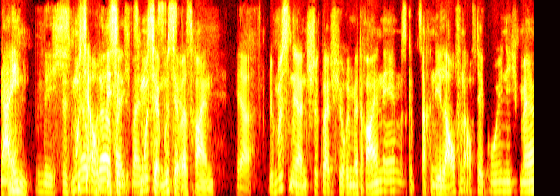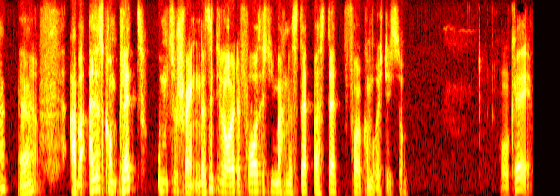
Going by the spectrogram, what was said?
Nein, nicht. Es muss ne, ja auch ein bisschen, es muss ja, muss ja was rein. Ja. Wir müssen ja ein Stück weit Fury mit reinnehmen. Es gibt Sachen, die laufen auf der GUI nicht mehr. Ja? ja. Aber alles komplett umzuschwenken, da sind die Leute vorsichtig, die machen das Step by Step vollkommen richtig so. Okay.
